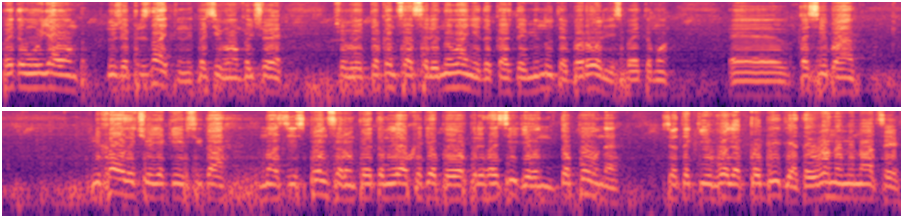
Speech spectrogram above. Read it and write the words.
Поэтому я вам дуже признательный. Спасибо вам большое, что вы до конца соревнований, до каждой минуты боролись. Поэтому э, спасибо Михайловичу, який завжди у нас є спонсором, поэтому я хотел бы его пригласить, и он дополнит все-таки воля к победе, это его номинации.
